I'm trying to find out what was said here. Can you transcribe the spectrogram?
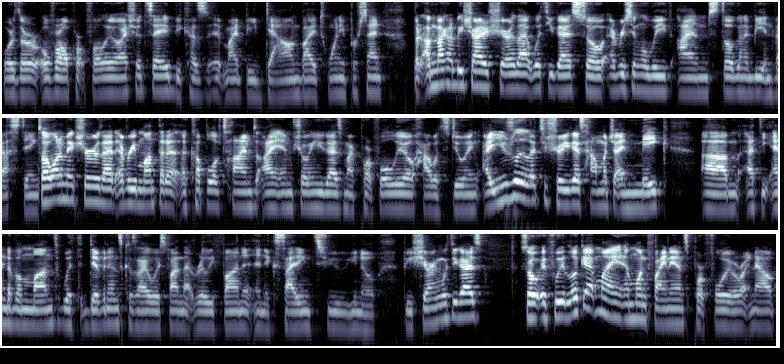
or their overall portfolio, I should say, because it might be down by 20%. But I'm not going to be shy to share that with you guys. So every single week, I'm still going to be investing. So I want to make sure that every month that a couple of times I am showing you guys my portfolio, how it's doing. I usually like to show you guys how much I make um, at the end of a month with dividends because I always find that really fun and exciting to you know be sharing with you guys. So if we look at my M1 Finance portfolio right now,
